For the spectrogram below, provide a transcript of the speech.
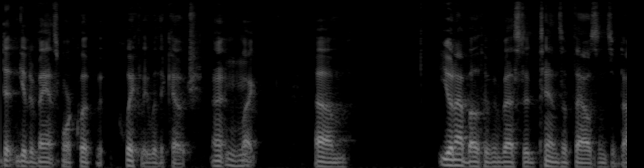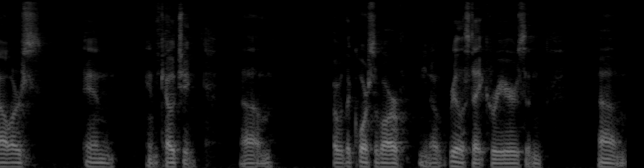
didn't get advanced more quickly quickly with a coach. Uh, Mhm. Like um, you and I both have invested tens of thousands of dollars in in coaching um, over the course of our you know real estate careers, and um,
